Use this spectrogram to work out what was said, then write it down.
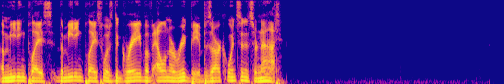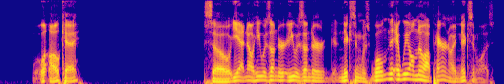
a meeting place. The meeting place was the grave of Eleanor Rigby. A bizarre coincidence or not? Well, okay. So yeah, no, he was under. He was under. Nixon was. Well, we all know how paranoid Nixon was.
